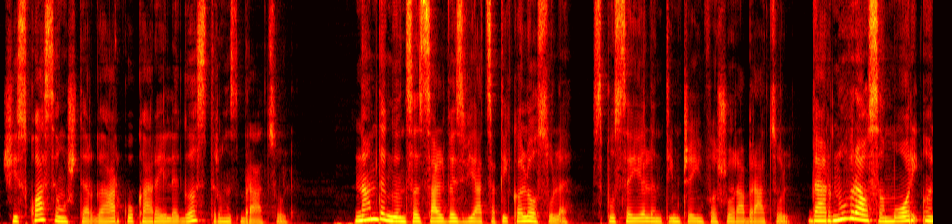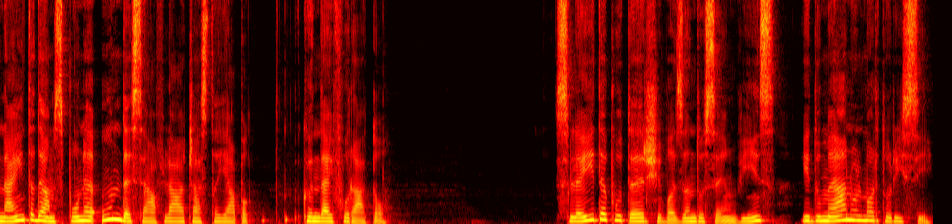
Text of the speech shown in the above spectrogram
și scoase un ștergar cu care îi legă strâns brațul. N-am de gând să-ți salvezi viața, ticălosule, spuse el în timp ce îi înfășura brațul. Dar nu vreau să mori înainte de a-mi spune unde se afla această iapă când ai furat-o. Slăit de puteri și văzându-se învins, Idumeanul mărturisi.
